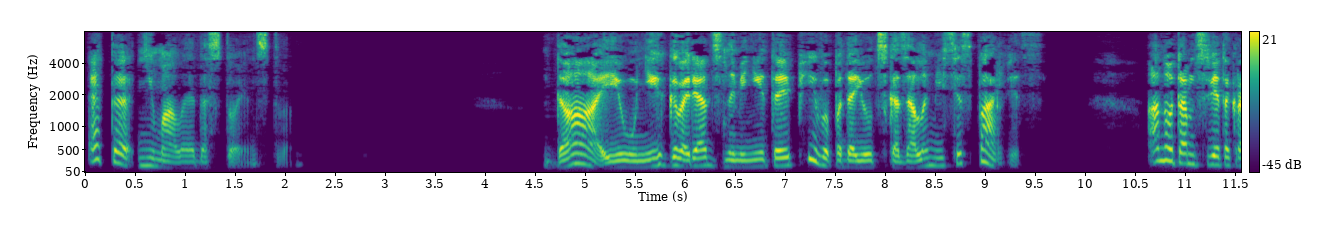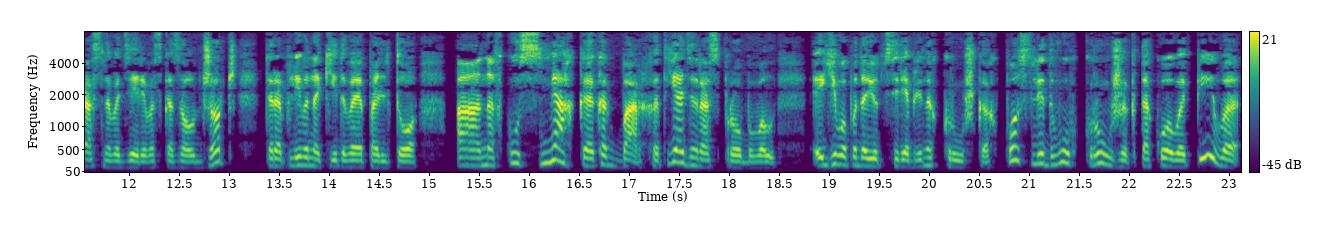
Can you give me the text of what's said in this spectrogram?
это немалое достоинство. «Да, и у них, говорят, знаменитое пиво подают», — сказала миссис Парвис. «Оно там цвета красного дерева», — сказал Джордж, торопливо накидывая пальто. «А на вкус мягкое, как бархат. Я один раз пробовал. Его подают в серебряных кружках. После двух кружек такого пива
